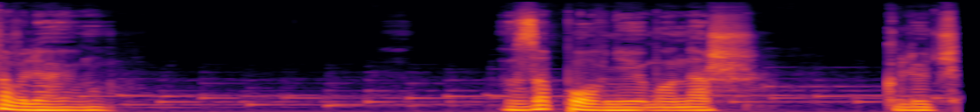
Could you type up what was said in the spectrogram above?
Вставляємо. Заповнюємо наш ключ.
